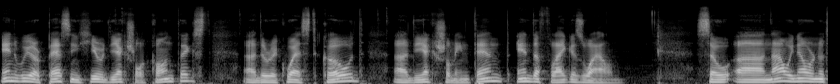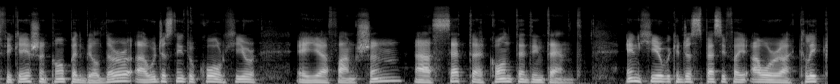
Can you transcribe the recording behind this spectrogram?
And we are passing here the actual context, the request code, the actual intent and the flag as well. So uh, now in our notification content builder, uh, we just need to call here a uh, function uh, set content intent. And here we can just specify our uh, click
